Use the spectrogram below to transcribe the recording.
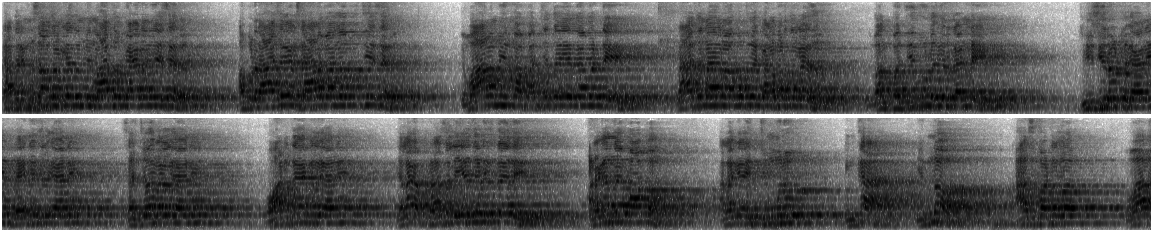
గత రెండు సంవత్సరాల క్రితం మీరు మాతో ప్రయాణం చేశారు. అప్పుడు రాజగారు చాలా బాగా అభివృద్ధి చేశారు. ఇవాళ మీరు మా పంచాయతీ అయ్యారు కాబట్టి రాజనగరం అభివృద్ధి కనపడతలేదు. వాళ్ళ ప్రతి ఊళ్ళో మీరు రండి. బీసీ రోడ్లు కానీ డ్రైనేజీలు కానీ సచివాలయాలు కానీ వాటర్ ట్యాంకులు కానీ ఇలా ప్రజలు ఏది అడుగుతుంది అడగందా పాపం. అలాగే జిమ్ములు ఇంకా ఎన్నో హాస్పిటల్లో వాళ్ళ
